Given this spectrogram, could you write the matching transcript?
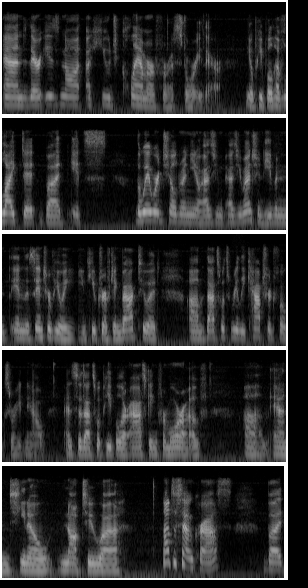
and there is not a huge clamor for a story there. You know, people have liked it, but it's the wayward children you know as you as you mentioned even in this interviewing you keep drifting back to it um, that's what's really captured folks right now. And so that's what people are asking for more of. Um, and you know not to uh, not to sound crass but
